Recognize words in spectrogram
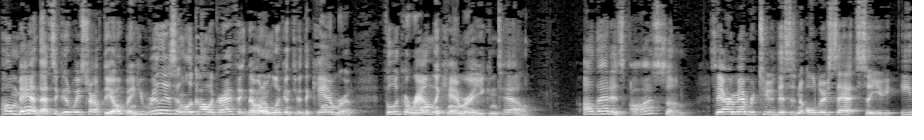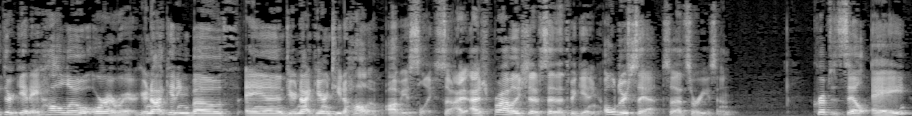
Oh man, that's a good way to start off the opening. He really doesn't look holographic though when I'm looking through the camera. If I look around the camera, you can tell. Oh, that is awesome. So remember too, this is an older set, so you either get a holo or a rare. You're not getting both, and you're not guaranteed a holo, obviously. So I, I probably should have said that at the beginning. Older set, so that's the reason. Corrupted Cell A,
